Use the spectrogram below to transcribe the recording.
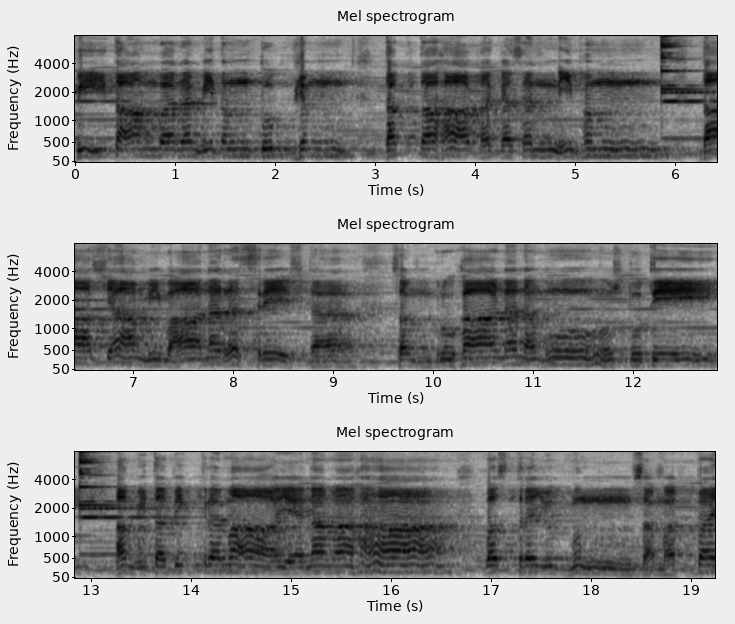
पीताम्बरमिदं तुभ्यं तप्तहाटकसन्निभं दास्यामि वानरश्रेष्ठ सङ्गृहाण नमोऽस्तु ते अमितविक्रमाय नमः वस्त्रयुग्मं समर्पयामि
